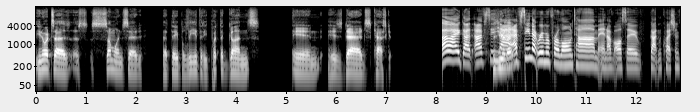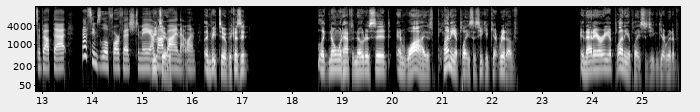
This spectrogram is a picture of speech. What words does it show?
You know what? Uh, someone said that they believe that he put the guns in his dad's casket. Oh, I got. I've seen Did you hear that. that? I've seen that rumor for a long time, and I've also gotten questions about that. That seems a little far fetched to me. I'm Me not too. buying that one. And me too, because it, like, no one would have to notice it. And why? There's plenty of places he could get rid of in that area. Plenty of places you can get rid of a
